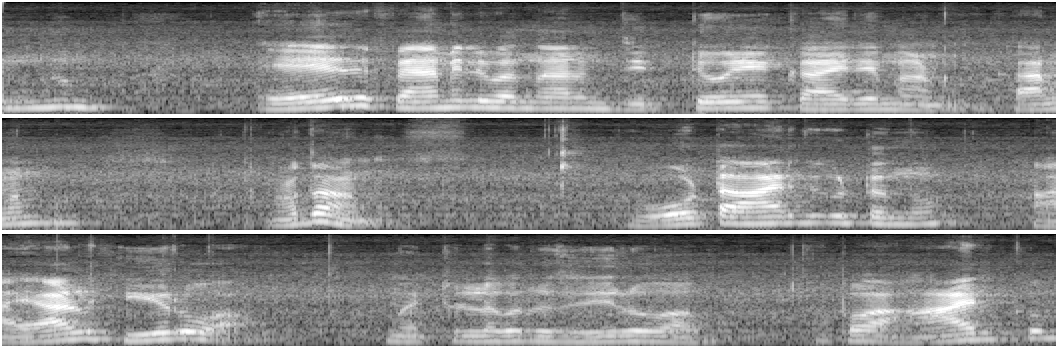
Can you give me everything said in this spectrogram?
ഇന്നും ഏത് ഫാമിലി വന്നാലും ജിറ്റുവിനെ കാര്യമാണ്. കാരണം അതാണ്. വോട്ട് ആർക്ക് കിട്ടുന്നു? അയാൾ ഹീറോ ആവും. മറ്റുള്ളവർ സീറോ ആവും. അപ്പോൾ ആർക്കും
